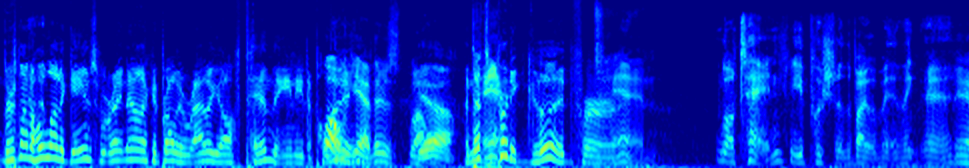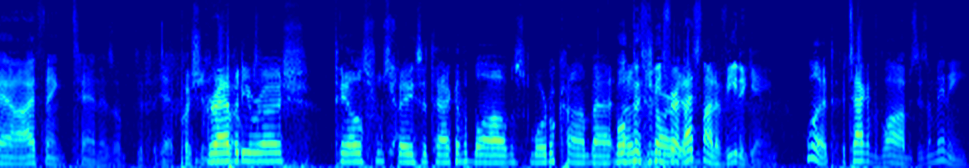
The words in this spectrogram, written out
There's not a whole lot of games, but right now I could probably rattle you off 10 that you need to play. Well, yeah, there's well, yeah. And that's 10. pretty good for. ten. Well, 10. You're pushing at the boat a bit, I think. Yeah. Yeah, I think ten is a yeah pushing. the Gravity boat. Rush, Tales from Space, Attack of the Blobs, Mortal Kombat. Well, but to be fair, that's not a Vita game. What? Attack of the Blobs is a mini.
